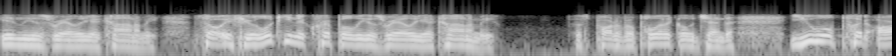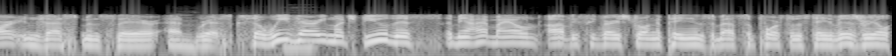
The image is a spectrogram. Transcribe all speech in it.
in the Israeli economy. So if you're looking to cripple the Israeli economy, as part of a political agenda, you will put our investments there at mm-hmm. risk. So we mm-hmm. very much view this. I mean, I have my own, obviously, very strong opinions about support for the state of Israel.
